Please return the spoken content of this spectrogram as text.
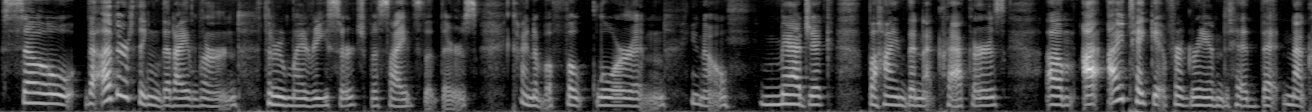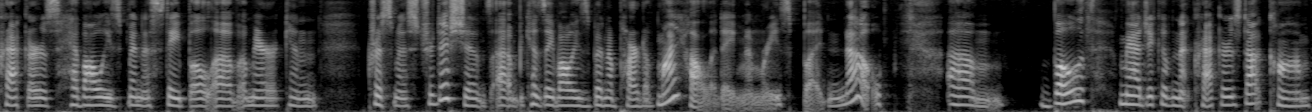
So, the other thing that I learned through my research, besides that there's kind of a folklore and, you know, magic behind the nutcrackers, um, I, I take it for granted that nutcrackers have always been a staple of American Christmas traditions um, because they've always been a part of my holiday memories. But no, um, both magicofnutcrackers.com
